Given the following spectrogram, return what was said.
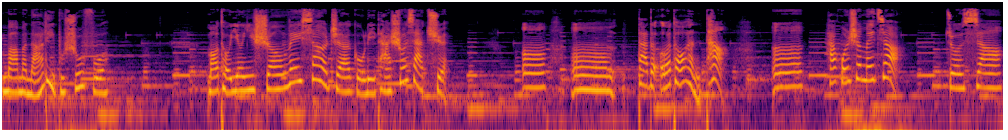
妈妈哪里不舒服？猫头鹰医生微笑着鼓励他说下去。嗯嗯，他的额头很烫，嗯，还浑身没劲儿，就像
